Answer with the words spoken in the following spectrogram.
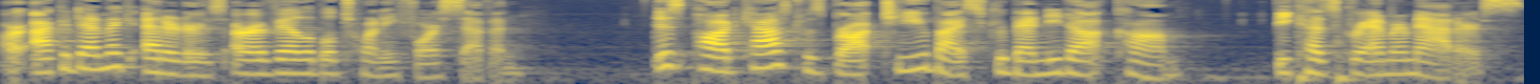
our academic editors are available 24 7. This podcast was brought to you by Scribendi.com because grammar matters.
